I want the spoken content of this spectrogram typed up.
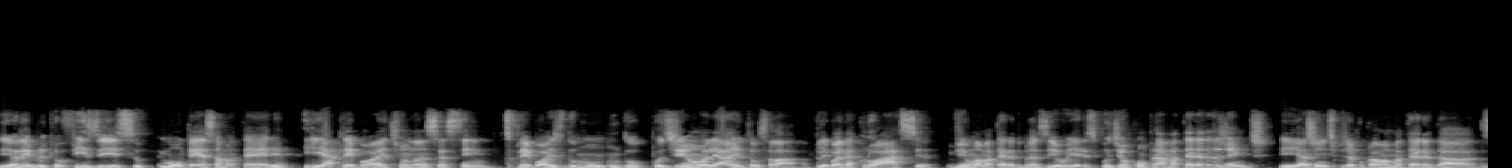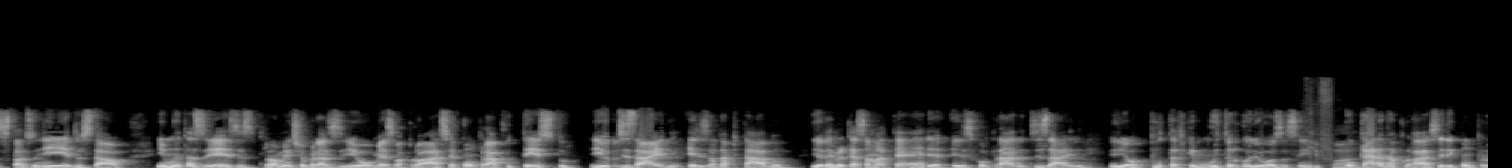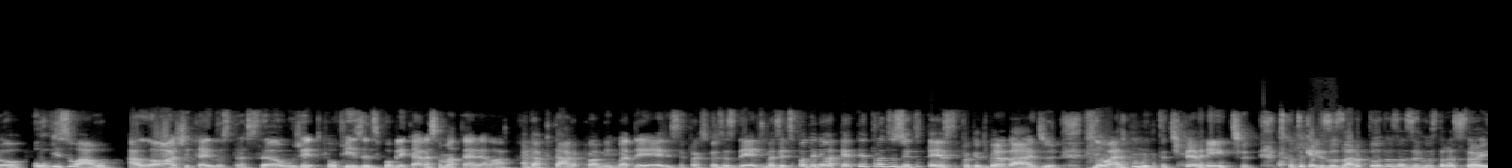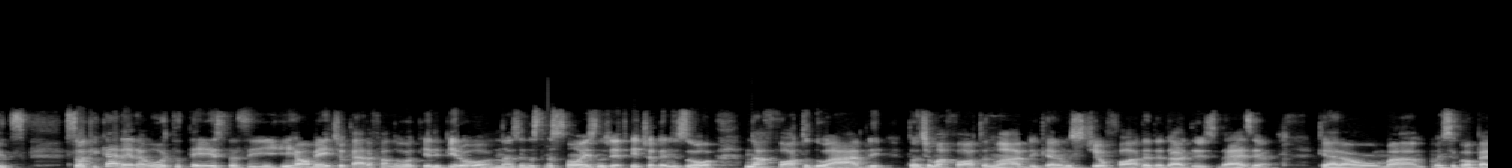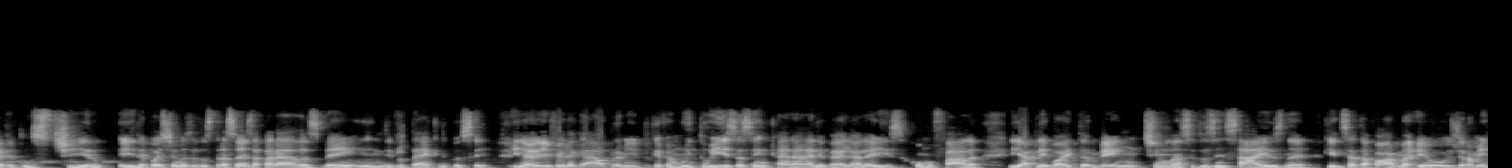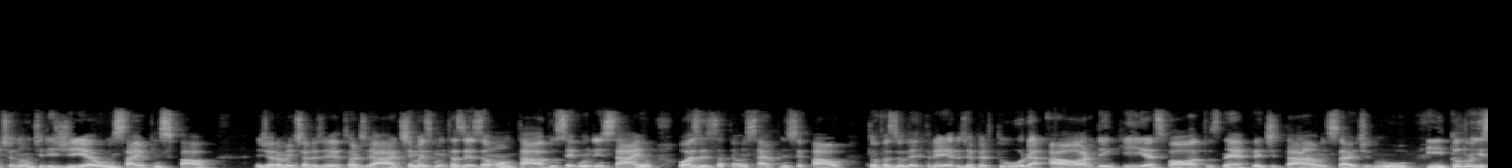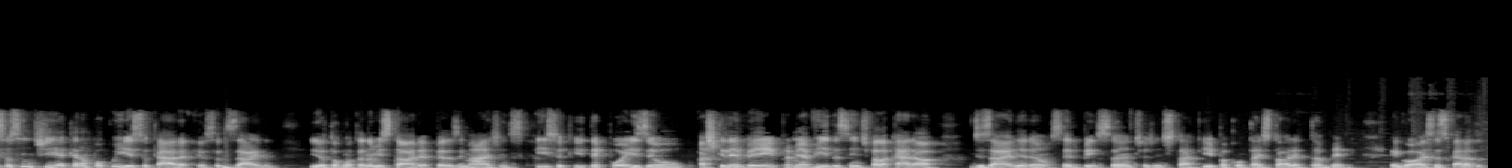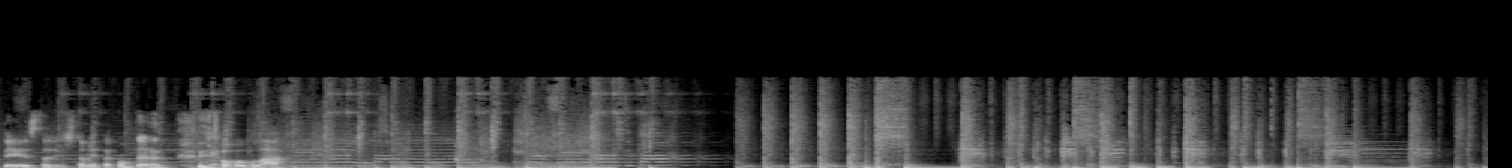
E eu lembro que eu fiz isso, montei essa matéria, e a Playboy tinha um lance assim: os Playboys do mundo podiam olhar. Então, sei lá, a Playboy da Croácia via uma matéria do Brasil e eles podiam comprar a matéria da gente. E a gente podia comprar uma matéria da, dos Estados Unidos tal. E muitas vezes, normalmente o Brasil ou mesmo a Croácia, comprava o texto e o design eles adaptavam. E eu lembro que essa matéria eles compraram o design. E eu, puta, fiquei muito orgulhoso, assim. O cara da Croácia, ele comprou o visual, a lógica, a ilustração, o jeito que eu fiz. Eles publicaram essa matéria lá. Adaptaram para a língua deles, para as coisas deles. Mas eles poderiam até ter traduzido o texto, porque de verdade não era muito diferente. Tanto que eles usaram todas as ilustrações. Só que, cara, era outro texto, assim, e realmente o cara falou que ele pirou nas ilustrações, no jeito que a gente organizou, na foto do Abre. Então tinha uma foto no Abre que era um estilo foda do Eduardo Svezia, que era uma, uma enciclopédia com uns tiros, e depois tinha umas ilustrações aquarelas, bem livro técnico, assim. E, e foi legal para mim, porque foi muito isso, assim, caralho, velho, olha isso, como fala. E a Playboy também tinha um lance dos ensaios, né? Que, de certa forma, eu geralmente não dirigia o ensaio principal, geralmente era diretor de arte, mas muitas vezes eu montava o segundo ensaio, ou às vezes até o ensaio principal. Então, fazer o letreiro de abertura, a ordem que ia as fotos, né, para editar um ensaio de nu. E tudo isso eu sentia que era um pouco isso, cara. Eu sou designer e eu tô contando a minha história pelas imagens. Isso que depois eu acho que levei para minha vida, assim, de falar, cara, ó, designer é um ser pensante, a gente está aqui para contar história também. Igual esses caras do texto, a gente também está contando. Então vamos lá.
